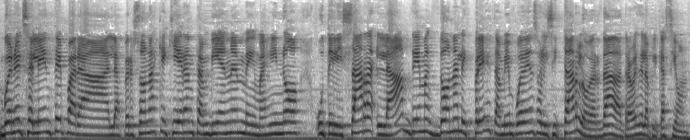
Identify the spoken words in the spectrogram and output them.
Bueno, excelente para las personas que quieran también, eh, me imagino, utilizar la app de McDonald's Express. También pueden solicitarlo, ¿verdad? A través de la aplicación.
